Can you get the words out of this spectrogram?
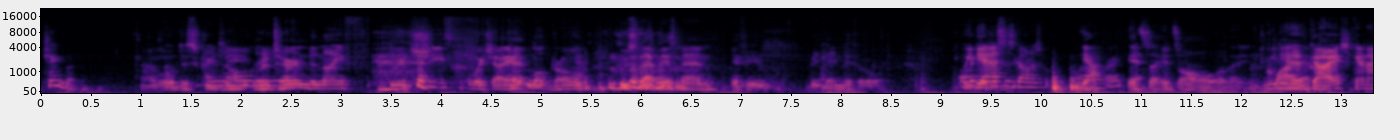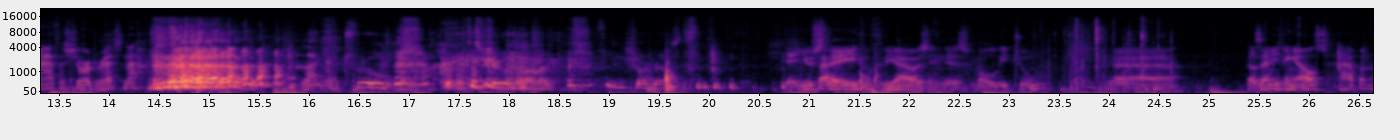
chamber. I will discreetly the- return the knife to its sheath, which I had not drawn, to stab this man if he became difficult. All We the did- gas is gone as well, yeah, right? it's uh, it's all uh, We quiet, did it, guys. Can I have a short rest now? like a true. True, Norman. Short rest. Yeah, you stay for three hours in this moldy tomb. Uh, does anything else happen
